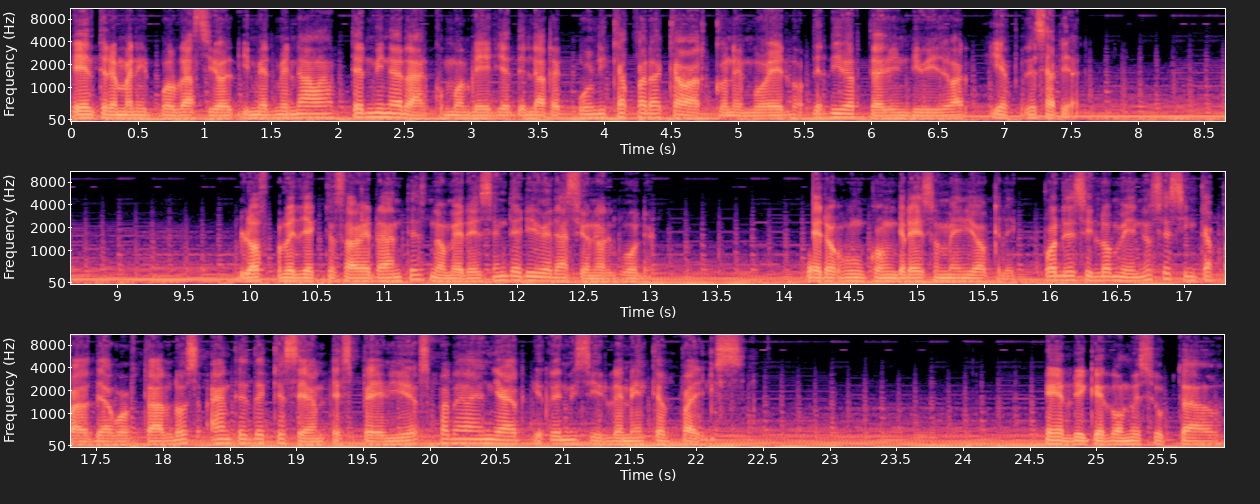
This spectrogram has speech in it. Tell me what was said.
entre manipulación y mermelada terminarán como leyes de la República para acabar con el modelo de libertad individual y empresarial. Los proyectos aberrantes no merecen deliberación alguna, pero un Congreso mediocre, por decirlo menos, es incapaz de abortarlos antes de que sean expedidos para dañar irremisiblemente al país. Enrique Gómez Hurtado,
